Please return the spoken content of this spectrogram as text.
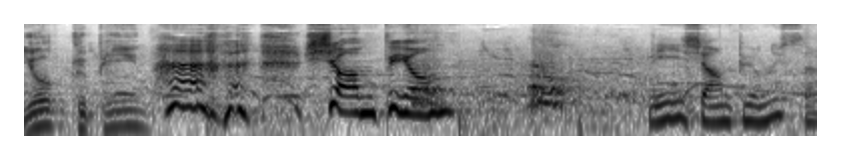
Yok köpeğin. Şampiyon. Neyin şampiyonuysa.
